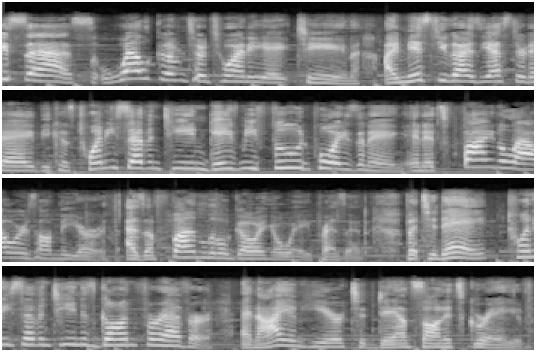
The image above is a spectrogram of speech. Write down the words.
Recess! Welcome to 2018. I missed you guys yesterday because 2017 gave me food poisoning in its final hours on the earth as a fun little going away present. But today, 2017 is gone forever, and I am here to dance on its grave.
